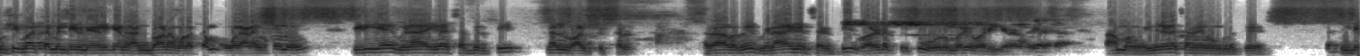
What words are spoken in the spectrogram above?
குட்டிமா தமிழ் டிவி நேர்களுக்கு எனக்கு அன்பான வணக்கம். உங்கள் அனைவருக்கும் இனிய விநாயகர் சதுர்த்தி நல்வாழ்த்துக்கள். அதாவது விநாயகர் சதுர்த்தி வருடத்திற்கு ஒரு முறை வருகிறது. ஆமாங்க. இதுல என்ன சந்தேகம் உங்களுக்கு? இந்த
